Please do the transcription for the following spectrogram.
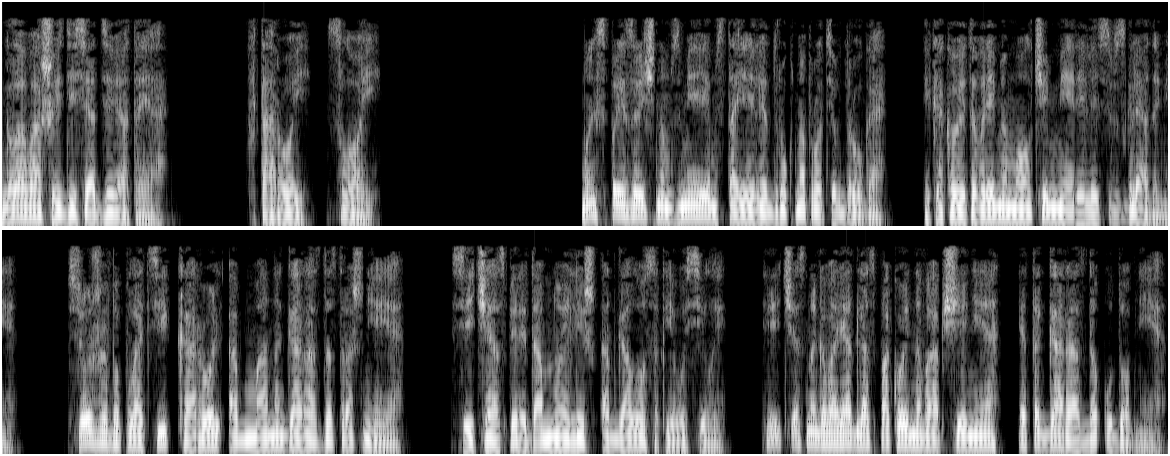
Глава 69. Второй слой. Мы с призрачным змеем стояли друг напротив друга, и какое-то время молча мерились взглядами. Все же воплоти король обмана гораздо страшнее. Сейчас передо мной лишь отголосок его силы, и, честно говоря, для спокойного общения это гораздо удобнее.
